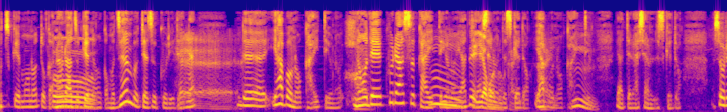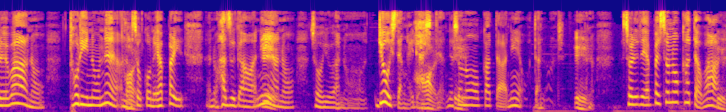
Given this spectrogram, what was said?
お漬物とか奈良漬けなんかも全部手作りでね、で、野暮の会っていうの、はい。野で暮らす会っていうのをやってらっしゃるんですけど、野暮の会。っていうのうん。やってらっしゃるんですけど、それは、あの、鳥のね、あの、はい。そこの、やっぱり、あの、はず川に、ええ。あの、そういう、あの、漁師さんがいらして、で、その方に、あの、ええ。あのそれでやっぱりその方は、ええ。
